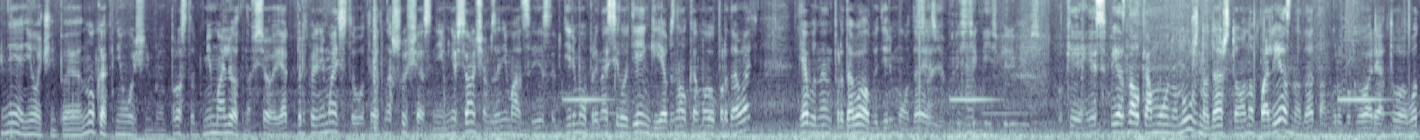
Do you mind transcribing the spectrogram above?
Не, не очень. Ну, как не очень, блин, просто мимолетно все. Я к предпринимательству вот и отношусь сейчас не. Мне все равно чем заниматься. Если бы дерьмо приносило деньги, я бы знал, кому его продавать, я бы, наверное, продавал бы дерьмо, да, если Саня, пристегнись, перебьюсь. Окей, если бы я знал, кому оно нужно, да, что оно полезно, да, там, грубо говоря, то вот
